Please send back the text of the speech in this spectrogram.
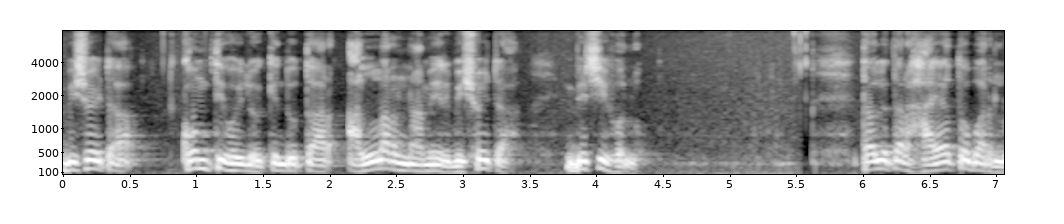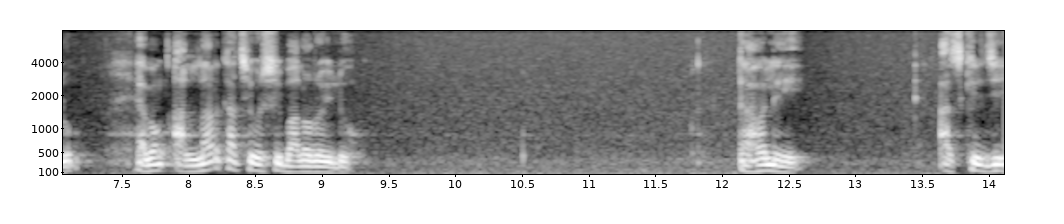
বিষয়টা কমতি হইল, কিন্তু তার আল্লাহর নামের বিষয়টা বেশি হলো। তাহলে তার হায়াতও বাড়লো এবং আল্লাহর কাছেও সে ভালো রইল। তাহলে আজকে যে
